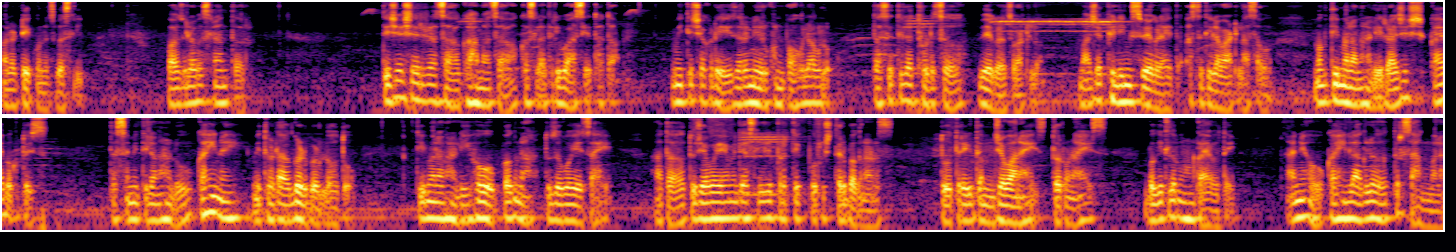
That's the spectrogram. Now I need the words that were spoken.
मला टेकूनच बसली. बाजूला बसल्यानंतर तिच्या शरीराचा घामाचा कसला तरी वास येत होता. मी तिच्याकडे जरा निरखून पाहू लागलो. तसं तिला थोडंसं वेगळंच वाटलं. माझ्या फिलिंग्स वेगळ्या आहेत असं तिला वाटलं असावं. मग ती मला म्हणाली राजेश काय बघतोयस? तसं मी तिला म्हणालो काही नाही. मी थोडा गडबडलो होतो. ती मला म्हणाली हो बघ ना तुझं वयच आहे. आता तुझ्या वयामध्ये असलेले प्रत्येक पुरुष तर बघणारच. तो तर एकदम जवान आहेस तरुण आहेस. बघितलं म्हणून काय होते आणि हो काही लागलं तर सांग मला.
